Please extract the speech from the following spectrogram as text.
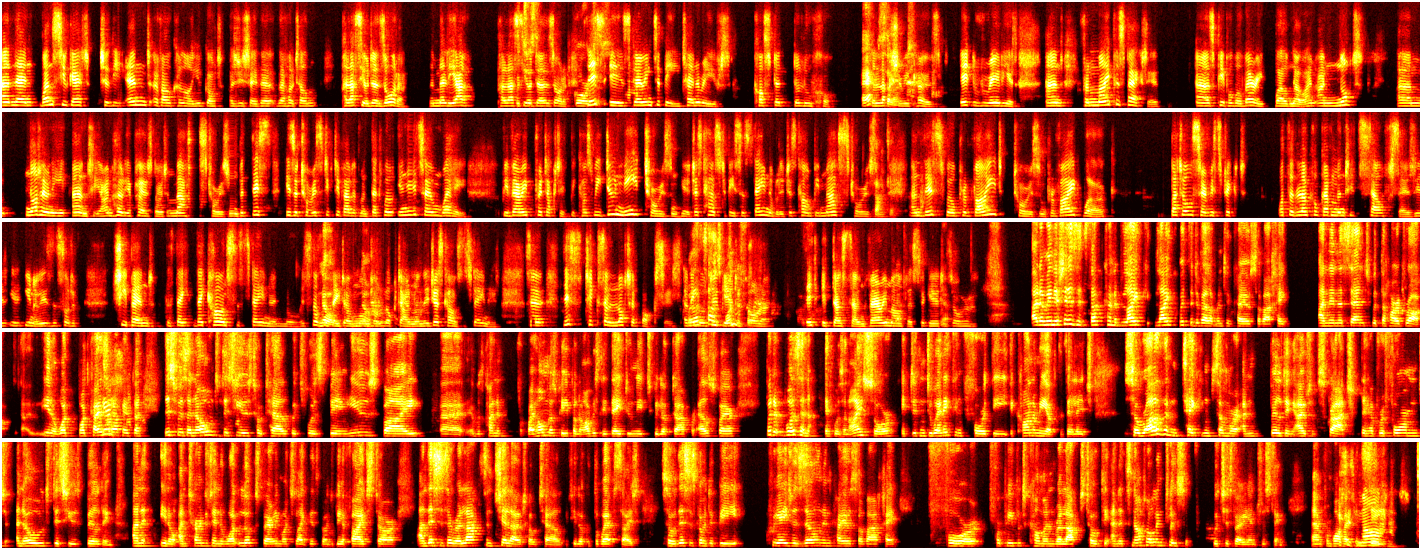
And then once you get to the end of Alcalá, you've got, as you say, the, the hotel Palacio de Isora, the Meliá Palacio de Isora. This is going to be Tenerife's Costa de Lujo, Excellent. the luxury coast. It really is. And from my perspective, as people will very well know, I'm, I'm not um, not only anti, I'm wholly opposed now to mass tourism, but this is a touristic development that will, in its own way, be very productive because we do need tourism here. It just has to be sustainable. It just can't be mass tourism. Exactly. And this will provide tourism, provide work, but also restrict what the local government itself says. You, you know, is the sort of cheap end that they, they can't sustain anymore. It's not no, that they don't want no. to look down on, they just can't sustain it. So this ticks a lot of boxes and well, it will do It, it does sound very marvellous for Geert yeah. And I mean, it is, it's that kind of like, like with the development in Callao Salvaje and in a sense with the hard rock, uh, you know, what, what Cayo yes. Has done, this was an old disused hotel which was being used by uh, it was kind of by homeless people, and obviously they do need to be looked after elsewhere. But it was an it was an eyesore. It didn't do anything for the economy of the village. So rather than taking somewhere and building out of scratch, they have reformed an old disused building and you know and turned it into what looks very much like it's going to be a five star. And this is a relax and chill out hotel. If you look at the website, so this is going to be create a zone in Callao Salvaje for for people to come and relax totally. And it's not all inclusive which is very interesting and um, from what this i can see.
